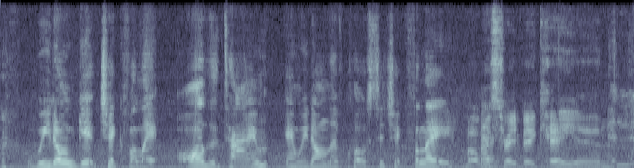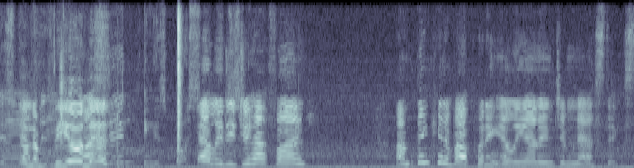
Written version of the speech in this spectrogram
we don't get Chick Fil A all the time, and we don't live close to Chick Fil A. But we straight vacating. In the building. Ellie, did you have fun? I'm thinking about putting Eliana in gymnastics.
